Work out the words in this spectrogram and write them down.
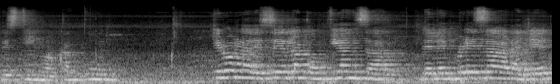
destino, a Cancún. Quiero agradecer la confianza de la empresa Arayet,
